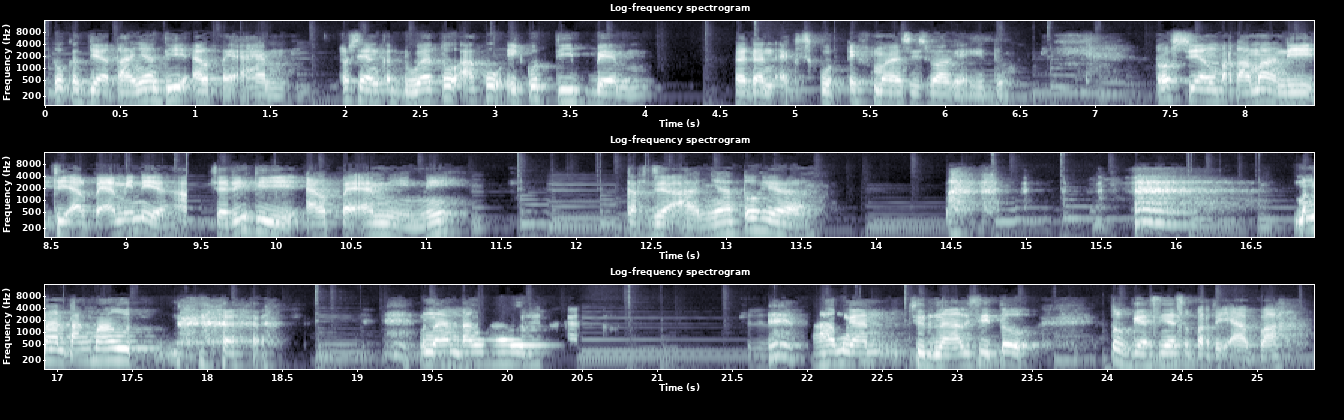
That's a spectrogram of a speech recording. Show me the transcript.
Itu kegiatannya di LPM terus yang kedua tuh aku ikut di BEM badan eksekutif mahasiswa kayak gitu. Terus yang pertama di di LPM ini ya. Jadi di LPM ini kerjaannya tuh ya menantang maut. Menantang maut paham kan? Jurnalis itu tugasnya seperti apa?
